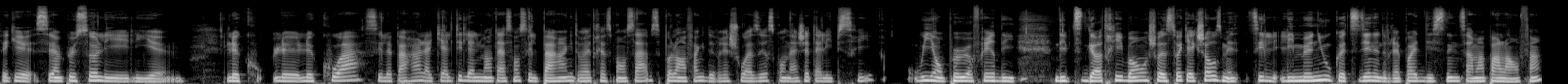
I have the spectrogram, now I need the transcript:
Fait que c'est un peu ça les, les euh, le, le, le quoi, c'est le parent. La qualité de l'alimentation, c'est le parent qui devrait être responsable. C'est pas l'enfant qui devrait choisir ce qu'on achète à l'épicerie. Oui, on peut offrir des, des petites gâteries. Bon, choisis-toi quelque chose, mais les menus au quotidien ne devraient pas être décidés nécessairement par l'enfant.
